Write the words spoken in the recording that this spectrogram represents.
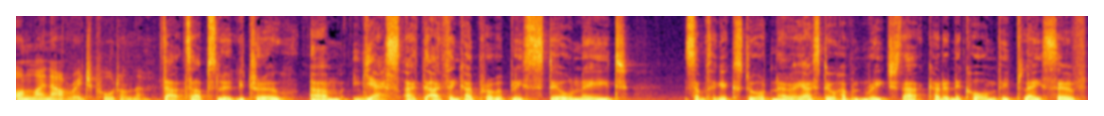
online outrage poured on them. That's absolutely true. Um, yes, I, th- I think I probably still need something extraordinary. I still haven't reached that kind of Nick Hornby place of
